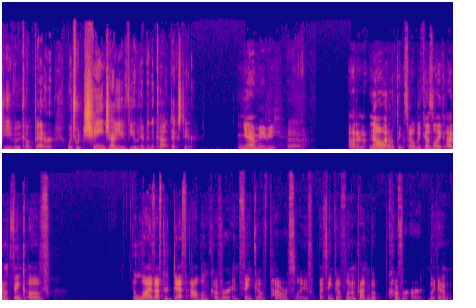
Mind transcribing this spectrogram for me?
to even become better, which would change how you view him in the context here. Yeah, maybe. Yeah. I don't know. No, I don't think so because like I don't think of Live After Death album cover and think of Powerslave. I think of when I'm talking about cover art, like I don't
